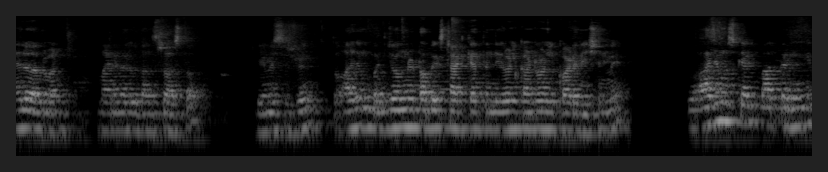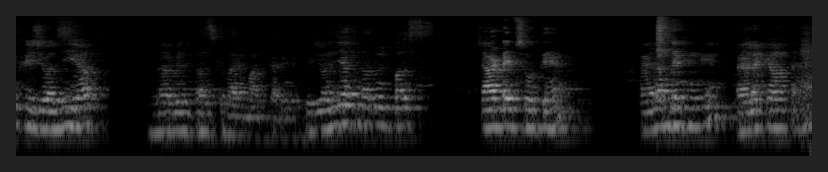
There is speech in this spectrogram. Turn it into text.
हेलो एवरीवन माय नेम है रुदान श्रीवास्तव बीएमएस स्टूडेंट तो आज हम जो हमने टॉपिक स्टार्ट किया था न्यूरल कंट्रोल कोऑर्डिनेशन में। तो आज हम उसके बात करेंगे फिजियोलॉजी ऑफ़ नर्व इम्पल्स के बारे में बात करेंगे। फिजियोलॉजी ऑफ़ नर्व इम्पल्स चार टाइप्स होते हैं। पहला हम देखेंगे, पहला क्या होता है?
